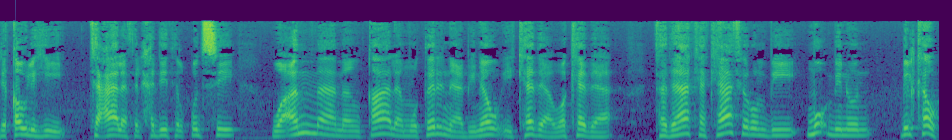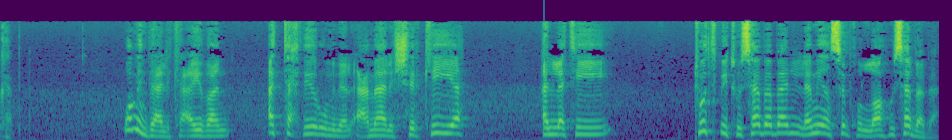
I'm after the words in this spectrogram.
لقوله تعالى في الحديث القدسي وأما من قال مطرنا بنوء كذا وكذا فذاك كافر بمؤمن بالكوكب. ومن ذلك أيضا التحذير من الأعمال الشركية التي تثبت سببا لم ينصبه الله سببا.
